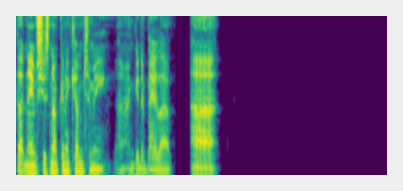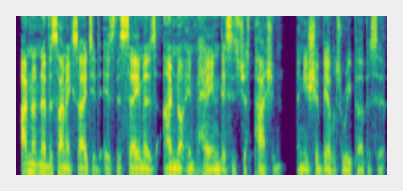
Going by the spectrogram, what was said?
that name's just not going to come to me. I'm going to bail out. Uh, I'm not nervous. I'm excited. Is the same as I'm not in pain. This is just passion, and you should be able to repurpose it.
